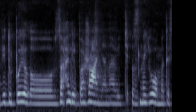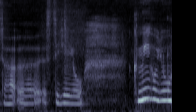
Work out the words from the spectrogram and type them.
відбило взагалі бажання навіть знайомитися е, з цією книгою,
